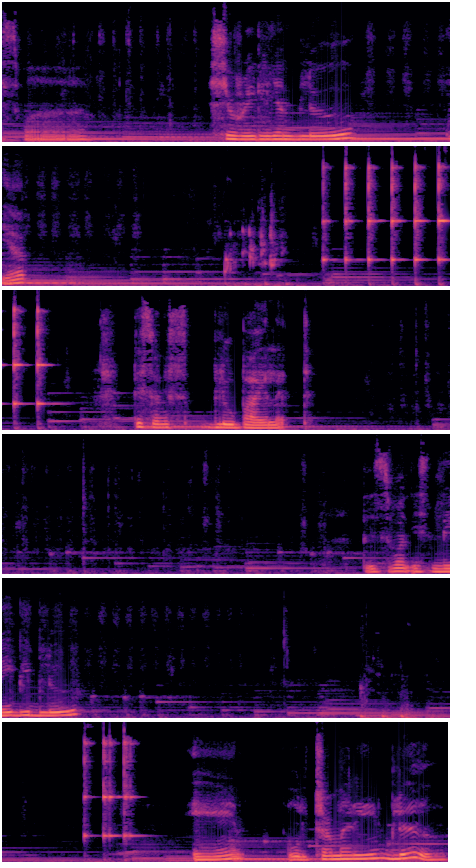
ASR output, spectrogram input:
This one. Cerulean blue. Yep. This one is blue violet. This one is navy blue. And ultramarine blue.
